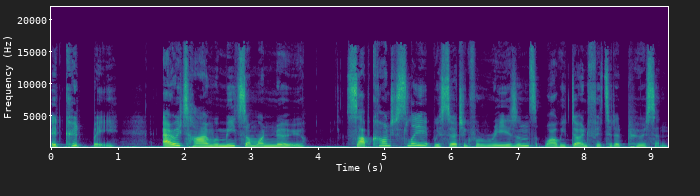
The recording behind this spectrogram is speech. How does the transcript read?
It could be every time we meet someone new, subconsciously we're searching for reasons why we don't fit to that person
